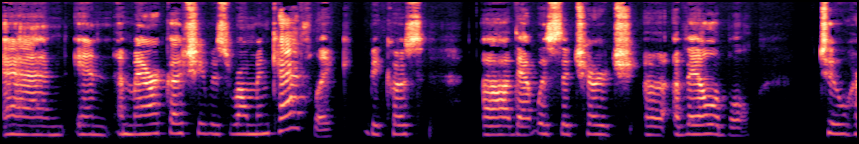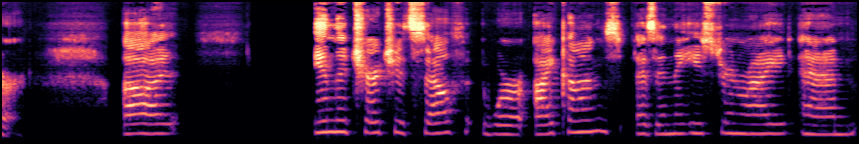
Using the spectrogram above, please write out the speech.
and in America she was Roman Catholic because uh, that was the church uh, available to her. Uh, in the church itself were icons, as in the Eastern Rite, and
